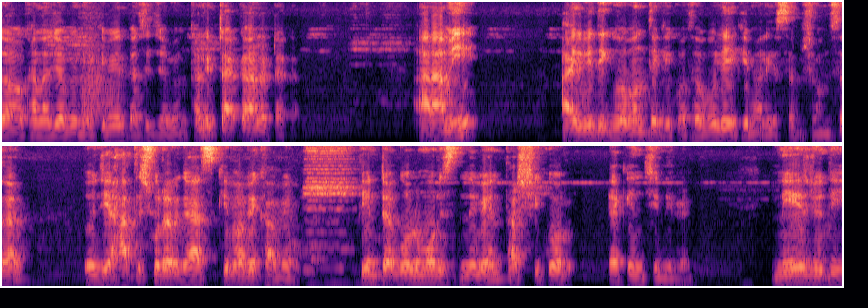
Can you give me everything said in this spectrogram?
দওয়াখানা যাবেন, হেকিমের কাছে যাবেন, খালি টাকা আর টাকা। আর আমি আয়ুর্বেদিক ভবন থেকে কথা বলি হেকিম আলী ইসলাম সংসার তো যে হাতিসুরার গাছ কীভাবে খাবেন? তিনটা গোলমরিচ নেবেন, তার শিকড় এক ইঞ্চি নেবেন। নিয়ে যদি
